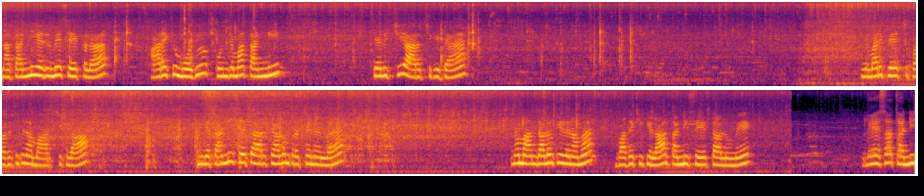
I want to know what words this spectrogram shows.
நான் தண்ணி எதுவுமே சேர்க்கல. அரைக்கும்போது கொஞ்சமாக தண்ணி தெளித்து அரைச்சிக்கிட்டேன். இந்த மாதிரி பேஸ்ட்டு பதத்துக்கு நம்ம அரைச்சிக்கலாம். நீங்கள் தண்ணி சேர்த்து அரைச்சாலும் பிரச்சனை இல்லை. நம்ம அந்த அளவுக்கு இதை நம்ம வதக்கிக்கலாம் தண்ணி சேர்த்தாலுமே. லேசாக தண்ணி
